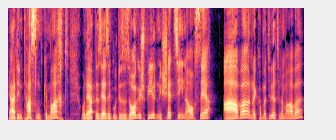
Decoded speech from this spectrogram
Er hat ihn passend gemacht und er hat eine sehr, sehr gute Saison gespielt und ich schätze ihn auch sehr. Aber, und da kommen wir jetzt wieder zu einem Aber,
